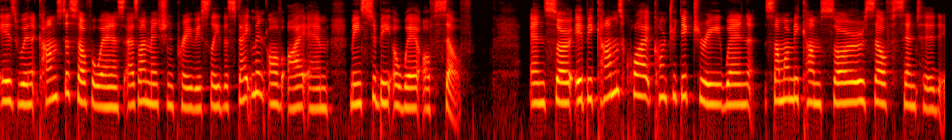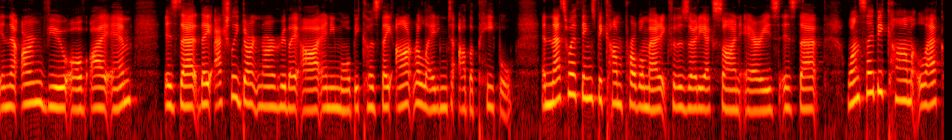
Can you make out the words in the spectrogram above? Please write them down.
is, when it comes to self awareness, as I mentioned previously, the statement of I am means to be aware of self. And so it becomes quite contradictory when someone becomes so self centered in their own view of I am is that they actually don't know who they are anymore because they aren't relating to other people. And that's where things become problematic for the zodiac sign Aries is that once they become lack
